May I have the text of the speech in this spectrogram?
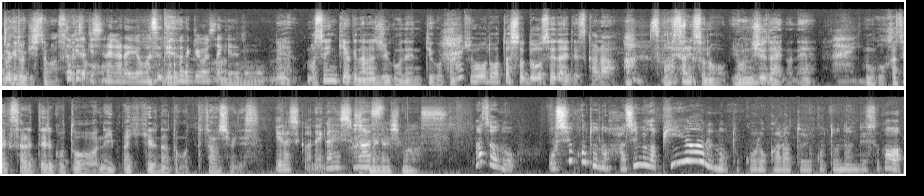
ドキドキしてますドキドキしながら読ませていただきましたけれども。ね、まあ、1975年っていうことはちょうど私と同世代ですから、まさにその40代のね、はいもうご活躍されていることをねいっぱい聞けるなと思って楽しみです。よろしくお願いします。お願いします。まずあの、お仕事の始めが PR のところからということなんですが、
